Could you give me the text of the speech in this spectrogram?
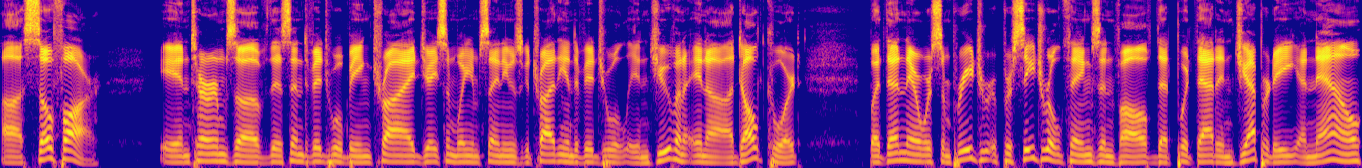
uh, so far in terms of this individual being tried. Jason Williams saying he was going to try the individual in juvenile in uh, adult court, but then there were some procedural things involved that put that in jeopardy, and now.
